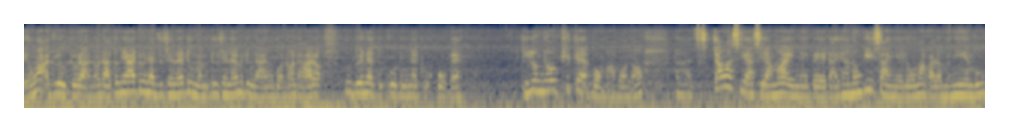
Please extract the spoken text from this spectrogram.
လေဝမ်းအတူတူပြောတာနော်ဒါသူများအတွေ့နဲ့တူချင်လဲတူမယ်မတူချင်လဲမတူနိုင်ဘူးပေါ့နော်ဒါကတော့သူ့သွေးနဲ့သူကိုယ်သွေးနဲ့သူကိုယ်ပဲဒီလိုမျိုးဖြစ်တဲ့အပေါ်မှာပေါ့နော်ဒါကျောင်းကဆရာဆရာမတွေနဲ့ပဲဒါရန်တုံးပြည့်ဆိုင်တယ်လို့ဝမ်းကတော့မမြင်ဘူး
